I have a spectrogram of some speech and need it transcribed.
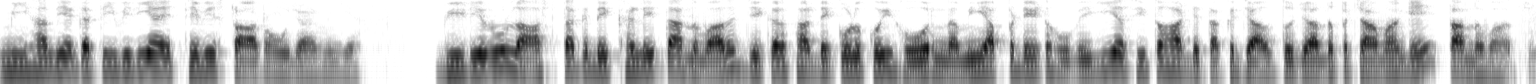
ਮੀਂਹਾਂ ਦੀਆਂ ਗਤੀਵਿਧੀਆਂ ਇੱਥੇ ਵੀ ਸਟਾਰਟ ਹੋ ਜਾਣਗੀਆਂ। ਵੀਡੀਓ ਨੂੰ ਲਾਸਟ ਤੱਕ ਦੇਖਣ ਲਈ ਧੰਨਵਾਦ। ਜੇਕਰ ਸਾਡੇ ਕੋਲ ਕੋਈ ਹੋਰ ਨਵੀਂ ਅਪਡੇਟ ਹੋਵੇਗੀ, ਅਸੀਂ ਤੁਹਾਡੇ ਤੱਕ ਜਲਦ ਤੋਂ ਜਲਦ ਪਹੁੰਚਾਵਾਂਗੇ। ਧੰਨਵਾਦ ਜੀ।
